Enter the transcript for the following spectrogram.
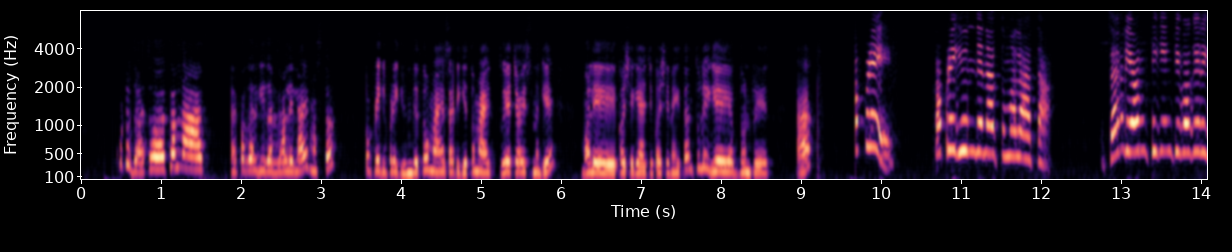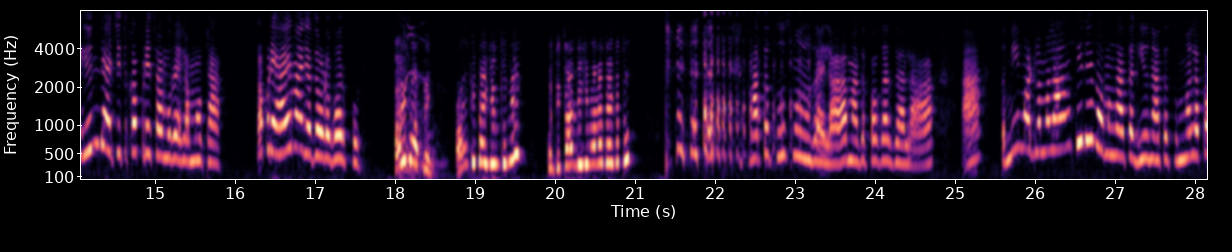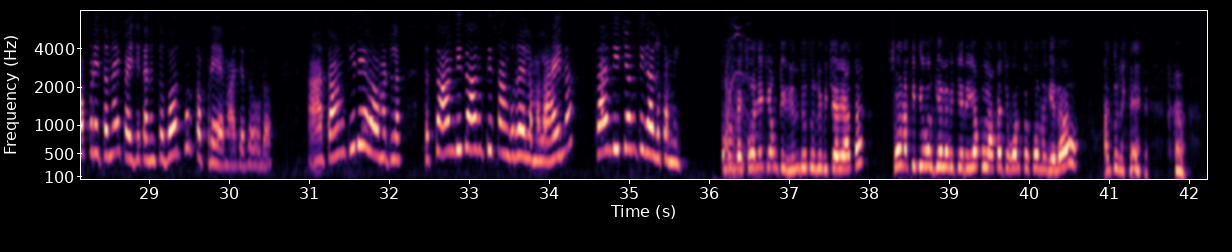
कुठं जायचं? चल ना आज. काय पगार गिगार झालेला आहे मस्त. कपडे गिपडे घेऊन देतो. माझ्यासाठी घेतो. माझ्या तुझ्या चॉईसनं घे. मला कसे घ्यायचे कसे नाही तर तुला घे एक दोन ड्रेस हा? कपडे? कपडे घेऊन देणार तुम्हाला आता. चांगली अंगठी गिंगठी वगैरे घेऊन द्यायची तर कपडे सांगू राहिला मोठा. कपडे आहे माझ्याजवळ भरपूर. अरे बापरे. अंगठी पाहिजे ना तुला? पण ती चांदीची म्हणत आहे का तू? आता तूच म्हणून राहिला माझा पगार झाला आ? तर मी म्हटलं मला अंगठी दे बा घेऊन आता तुम्हाला कपडे तर नाही पाहिजे कारण का भरपूर कपडे आहे माझ्याजवळ. आता अंगठी दे बा म्हटलं तर चांदीचा अंगठी सांगू राहिला मला आहे ना? चांदीची अंगठी घालू का मी? मग काय सोन्याची अंगठी घेऊन देऊ तुला विचारे आता. सोनं किती वर गेलं विचारे एक लाखाच्या वर तर सोनं गेलं आणि तुला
